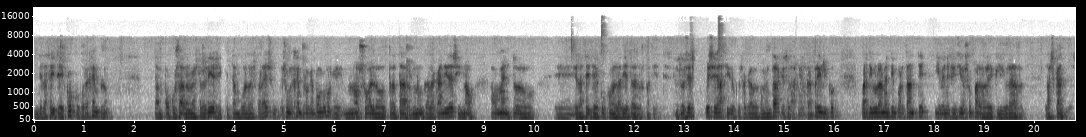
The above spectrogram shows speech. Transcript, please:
del aceite de coco, por ejemplo, tan poco usado en nuestros días y que tan bueno es para eso. Es un ejemplo que pongo porque no suelo tratar nunca la cándida, sino aumento eh, el aceite de coco en la dieta de los pacientes. Entonces, ese ácido que os acabo de comentar, que es el ácido caprílico, particularmente importante y beneficioso para reequilibrar las cándidas.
